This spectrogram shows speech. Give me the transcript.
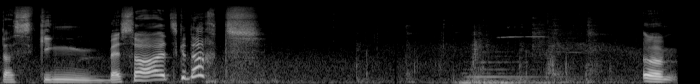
Das ging besser als gedacht. Ähm,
